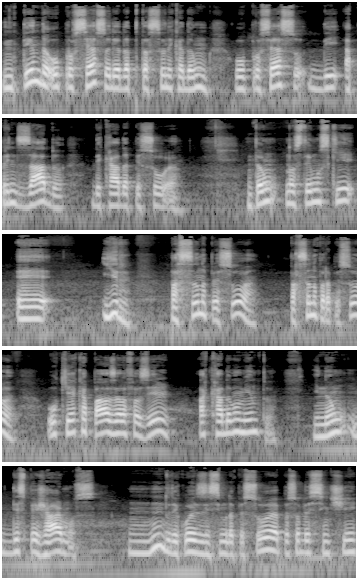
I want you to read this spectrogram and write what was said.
Entenda o processo de adaptação de cada um, o processo de aprendizado de cada pessoa. Então, nós temos que é, ir passando a pessoa, passando para a pessoa, o que é capaz ela fazer a cada momento e não despejarmos um mundo de coisas em cima da pessoa, a pessoa vai se sentir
